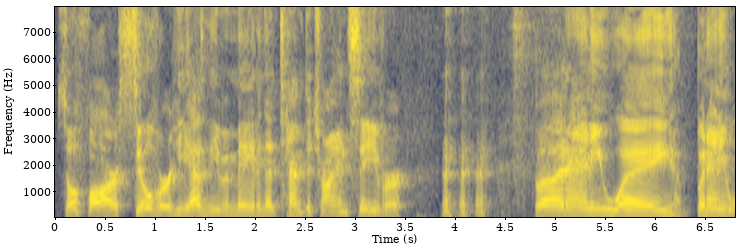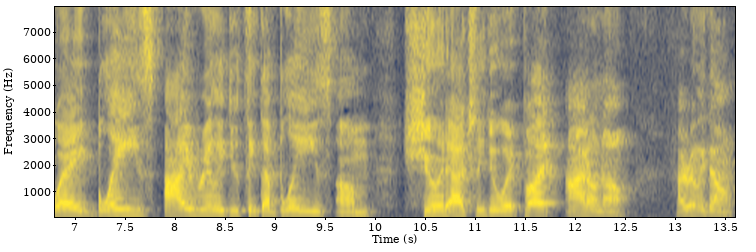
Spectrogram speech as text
So far, Silver, he hasn't even made an attempt to try and save her. but anyway, but anyway, Blaze, I really do think that Blaze um should actually do it, but I don't know. I really don't.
